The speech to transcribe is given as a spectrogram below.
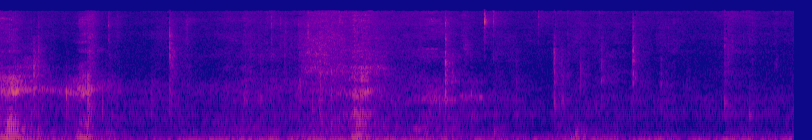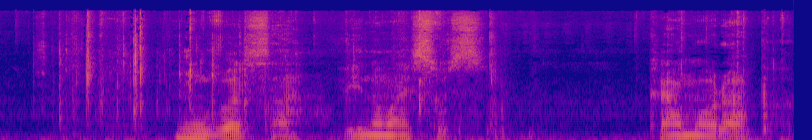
はいはい Nu vărsa, vină mai sus. Cam o rapă.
